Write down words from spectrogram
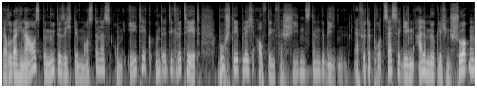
Darüber hinaus bemühte sich Demosthenes um Ethik und Integrität, buchstäblich auf den verschiedensten Gebieten. Er führte Prozesse gegen alle möglichen Schurken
